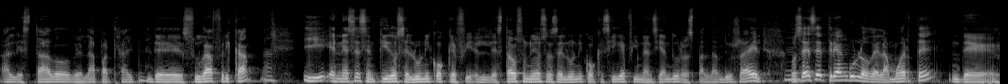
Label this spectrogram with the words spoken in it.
al Estado del apartheid de Sudáfrica Ah. y en ese sentido es el único que el Estados Unidos es el único que sigue financiando y respaldando a Israel. O sea, ese triángulo de la muerte de,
